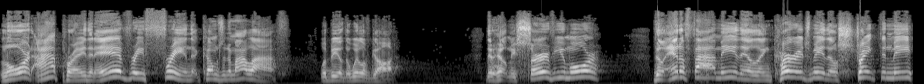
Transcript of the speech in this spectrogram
Lord, I pray that every friend that comes into my life would be of the will of God. They'll help me serve you more. They'll edify me, they'll encourage me, they'll strengthen me,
